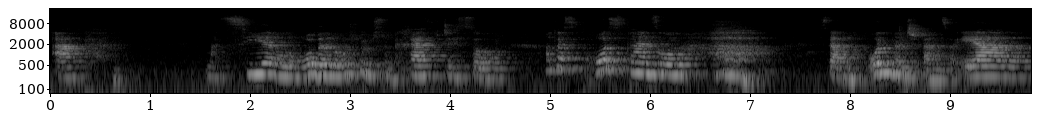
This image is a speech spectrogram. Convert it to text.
ab massieren, rubbeln, ruhig ein bisschen kräftig so. Und das Brustbein so, ist da nach unten entspannt zur Erde.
